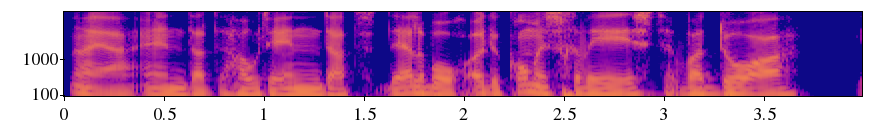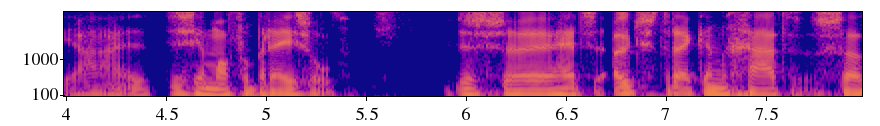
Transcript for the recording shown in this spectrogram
Nou ja, en dat houdt in dat de elleboog uit de kom is geweest... waardoor, ja, het is helemaal verbrezeld. Dus eh, het uitstrekken gaat, zal,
